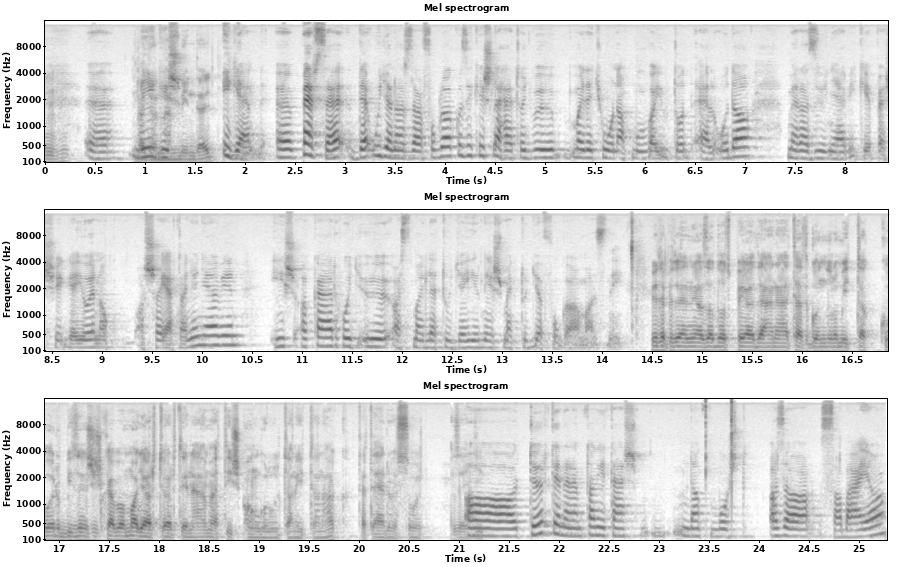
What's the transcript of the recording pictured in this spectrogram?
Uh-huh. Mégis, nem mindegy. Igen, persze, de ugyanazzal foglalkozik, és lehet, hogy ő majd egy hónap múlva jutod el oda, mert az ő nyelvi képességei olyanok a saját anyanyelvén, és akár, hogy ő azt majd le tudja írni, és meg tudja fogalmazni. Jó, de például az adott példánál, tehát gondolom itt akkor bizonyos iskolában a magyar történelmet is angolul tanítanak, tehát erről szólt az egyik. A történelem tanításnak most az a szabálya,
